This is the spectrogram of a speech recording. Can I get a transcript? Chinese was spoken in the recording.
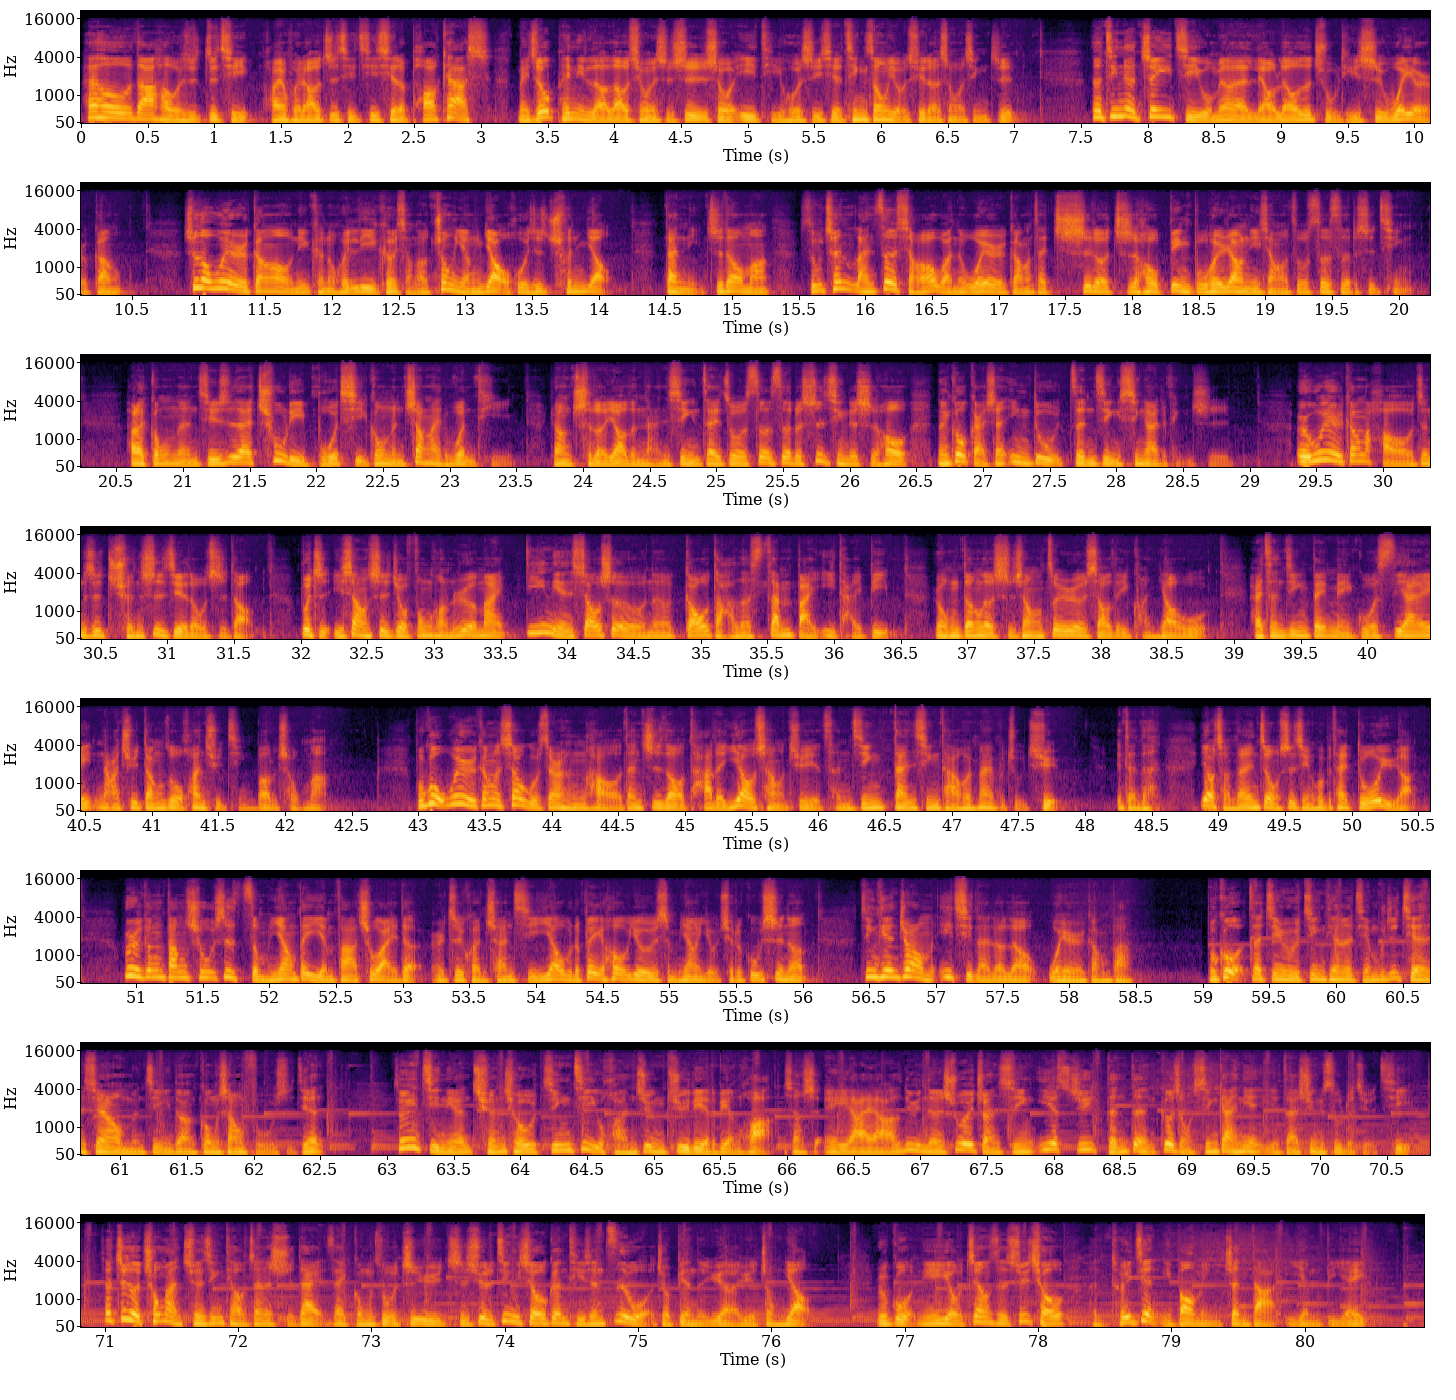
嗨喽，大家好，我是志奇，欢迎回到志奇七七的 Podcast，每周陪你聊聊新闻时事、社会议题或是一些轻松有趣的生活新知。那今天的这一集，我们要来聊聊的主题是威尔刚。说到威尔刚哦，你可能会立刻想到壮阳药或者是春药，但你知道吗？俗称蓝色小药丸的威尔刚，在吃了之后，并不会让你想要做色色的事情。它的功能其实是在处理勃起功能障碍的问题，让吃了药的男性在做色色的事情的时候，能够改善硬度，增进性爱的品质。而威尔刚的好，真的是全世界都知道，不止一上市就疯狂热卖，第一年销售额呢高达了三百亿台币，荣登了史上最热销的一款药物，还曾经被美国 CIA 拿去当做换取情报的筹码。不过，威尔刚的效果虽然很好，但制造它的药厂却也曾经担心它会卖不出去。诶，等等，药厂担心这种事情会不会太多余啊？威尔刚当初是怎么样被研发出来的？而这款传奇药物的背后又有什么样有趣的故事呢？今天就让我们一起来聊聊威尔刚吧。不过，在进入今天的节目之前，先让我们进一段工商服务时间。最近几年，全球经济环境剧烈的变化，像是 AI 啊、绿能、数位转型、ESG 等等各种新概念，也在迅速的崛起。在这个充满全新挑战的时代，在工作之余持续的进修跟提升自我，就变得越来越重要。如果你也有这样子的需求，很推荐你报名正大 EMBA。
